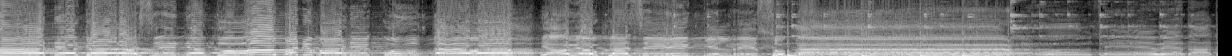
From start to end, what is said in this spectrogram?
ಆನೆಗಳ ಸಿನೆಂದು ಮನಿ ಮಾಡಿ ಕುಂತಾವ ಯಾವ್ಯಾವ ಕಾಸಿ ಕಿಲ್ರಿ ಸುಂಗ? ಸೇವೆದಾಗ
